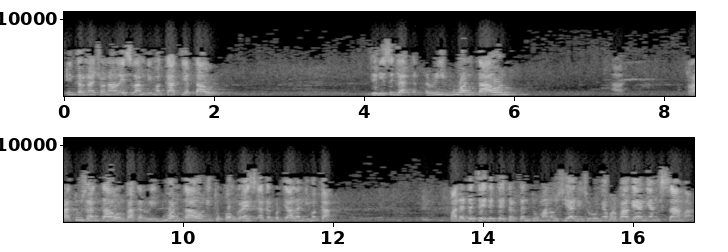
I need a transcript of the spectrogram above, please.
internasional Islam di Mekah tiap tahun. Jadi sejak ribuan tahun ah, ratusan tahun bahkan ribuan tahun itu kongres akan berjalan di Mekah. Pada detik-detik tertentu manusia disuruhnya berpakaian yang sama.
